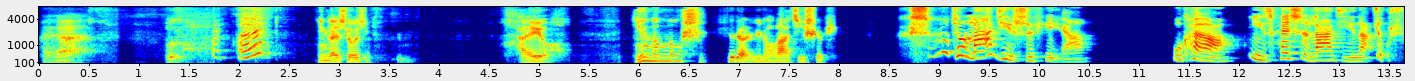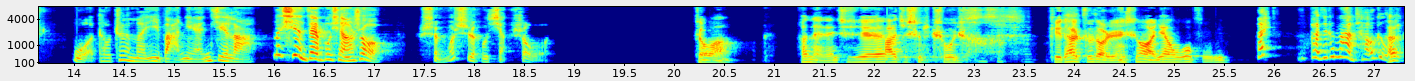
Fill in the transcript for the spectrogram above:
奶奶，不早了，哎，你应该休息。还有，您能不能少吃点这种垃圾食品？什么叫垃圾食品呀？我看啊，你才是垃圾呢。就是，我都这么一把年纪了，那现在不享受，什么时候享受啊？正旺，把奶奶这些垃圾食品收一收，给他指导人生啊，燕窝服务。把这个辣条给我。哎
